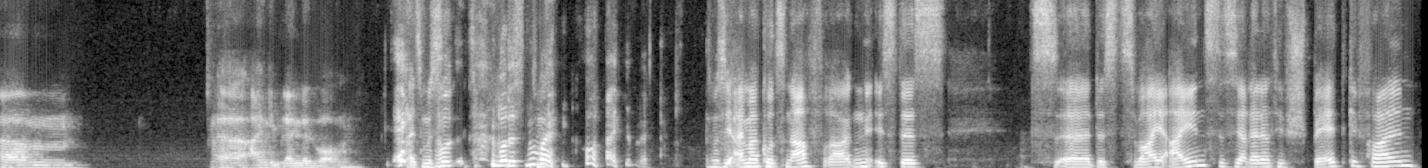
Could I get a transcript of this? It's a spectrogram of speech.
ähm, äh, eingeblendet worden. Echt? Jetzt muss- Wurde- es nur bei den Toren eingeblendet? Jetzt muss ich einmal kurz nachfragen. Ist z- äh, das 2-1, das ist ja relativ spät gefallen,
